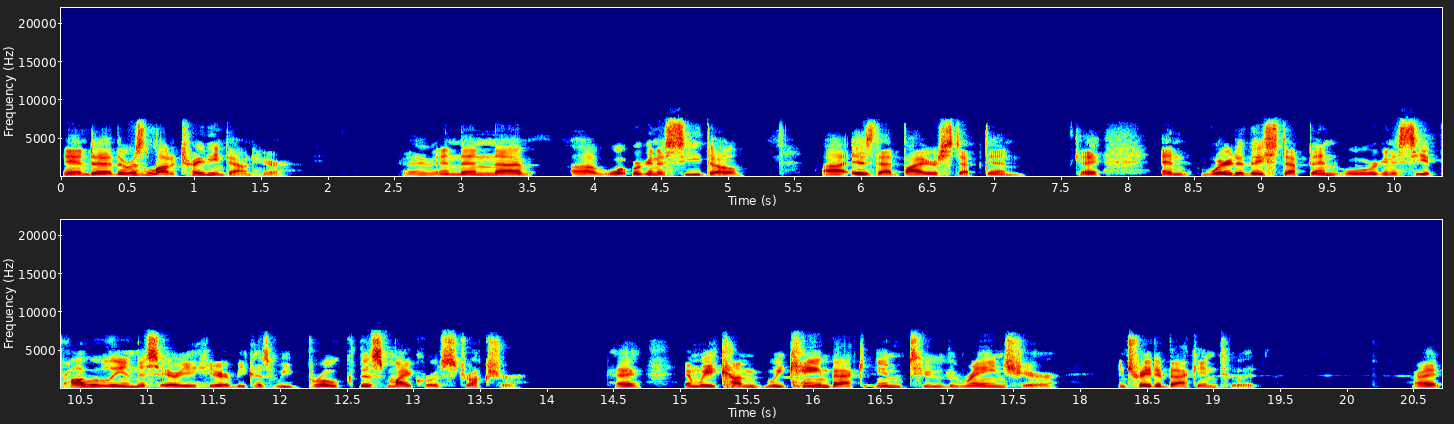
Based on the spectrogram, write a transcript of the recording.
And uh, there was a lot of trading down here, okay? And then uh, uh what we're gonna see though, uh, is that buyers stepped in okay? And where did they step in? Well, we're gonna see it probably in this area here because we broke this microstructure, okay? And we come, we came back into the range here and traded back into it, all right?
